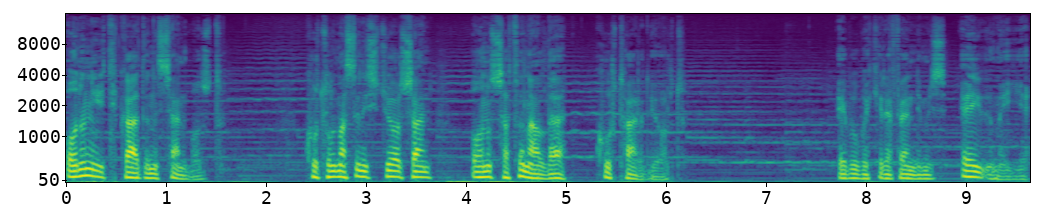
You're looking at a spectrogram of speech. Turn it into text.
onun itikadını sen bozdun. Kurtulmasını istiyorsan onu satın al da kurtar diyordu. Ebu Bekir Efendimiz ey Ümeyye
